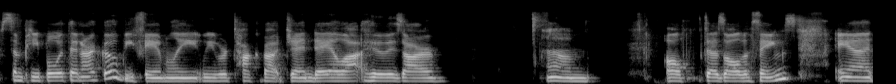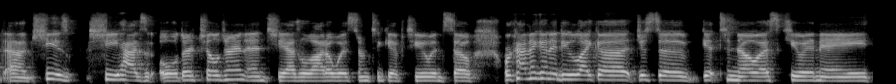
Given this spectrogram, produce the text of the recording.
some people within our Goby family. We were talk about Jen Day a lot, who is our um all does all the things and um, she is she has older children and she has a lot of wisdom to give to and so we're kind of going to do like a just a get to know us q&a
